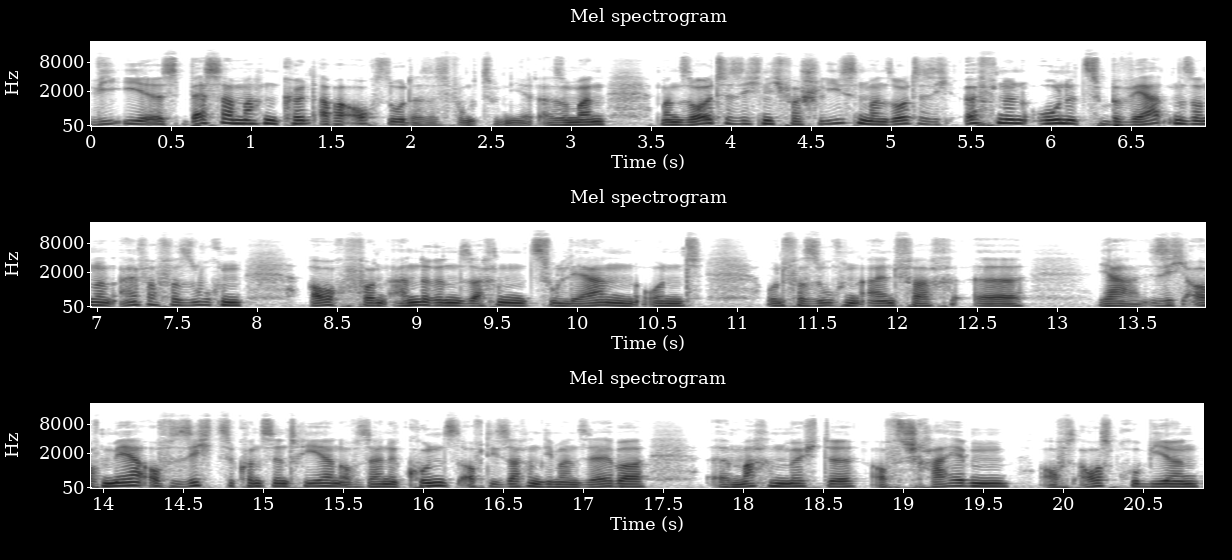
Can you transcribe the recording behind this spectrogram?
wie ihr es besser machen könnt, aber auch so, dass es funktioniert. Also man, man sollte sich nicht verschließen, man sollte sich öffnen, ohne zu bewerten, sondern einfach versuchen, auch von anderen Sachen zu lernen und, und versuchen einfach, äh, ja, sich auf mehr auf sich zu konzentrieren, auf seine Kunst, auf die Sachen, die man selber äh, machen möchte, aufs Schreiben, aufs Ausprobieren.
